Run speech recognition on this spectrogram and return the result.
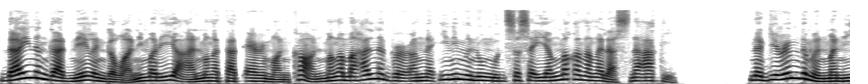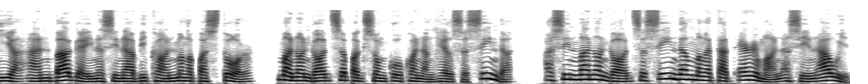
Dahil ng God nilang gawa ni Maria ang mga tat erimon kon mga mahal na ang na inimunungod sa sa iyang makangangalas na aki. Nagirimdaman maniyaan bagay na sinabi kon mga pastor, manongod sa pagsungko kon anghel sa senda, asin manongod sa sendang mga tat-eriman asin awit.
